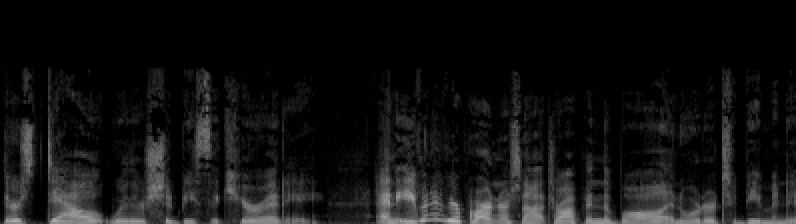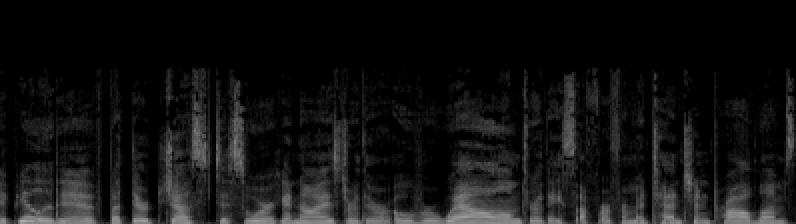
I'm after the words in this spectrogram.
There's doubt where there should be security. And even if your partner's not dropping the ball in order to be manipulative, but they're just disorganized or they're overwhelmed or they suffer from attention problems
